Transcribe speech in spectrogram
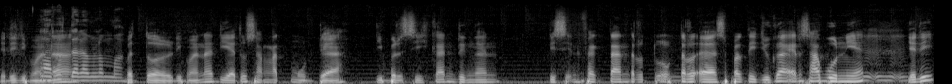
Jadi di Larut mana dalam lemak. betul di mana dia itu sangat mudah dibersihkan dengan disinfektan tertu- ter- eh, seperti juga air sabun ya. Jadi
